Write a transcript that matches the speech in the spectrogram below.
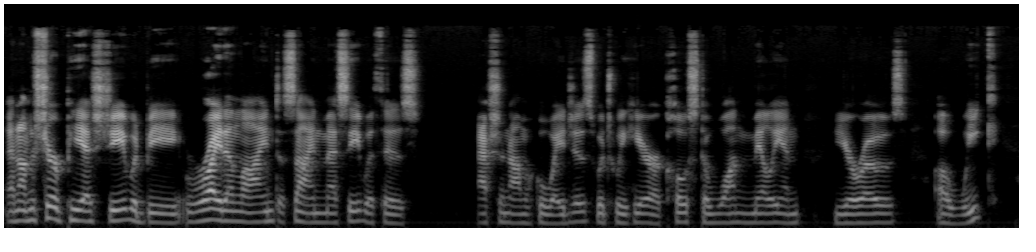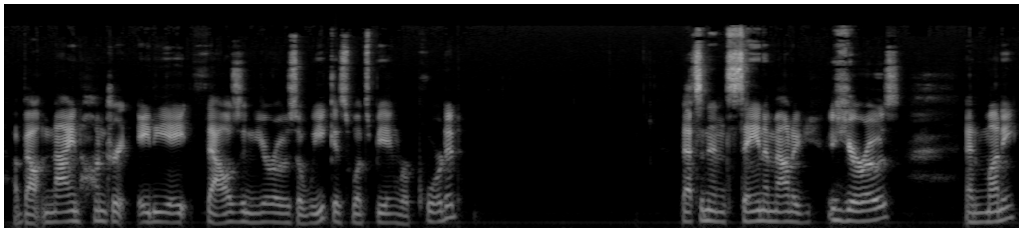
And I'm sure PSG would be right in line to sign Messi with his astronomical wages, which we hear are close to 1 million euros a week about 988,000 euros a week is what's being reported. That's an insane amount of euros and money.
